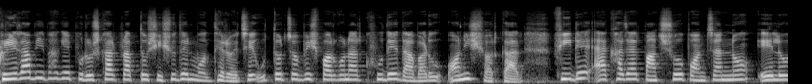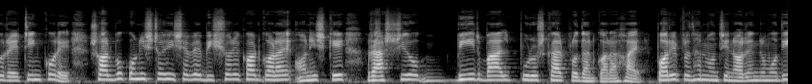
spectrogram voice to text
ক্রীড়া বিভাগে পুরস্কারপ্রাপ্ত শিশুদের মধ্যে রয়েছে উত্তর চব্বিশ পরগনার খুদে, দাবাড়ু, অনিশ সরকার। ফিডে এক হাজার পাঁচশো পঞ্চান্ন এলও রেটিং করে সর্বকনিষ্ঠ হিসেবে বিশ্ব রেকর্ড গড়ায় অনিশকে রাষ্ট্রীয় বীর বাল পুরস্কার প্রদান করা হয়। পরে প্রধানমন্ত্রী নরেন্দ্র মোদী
